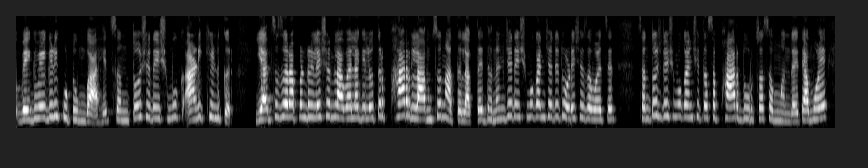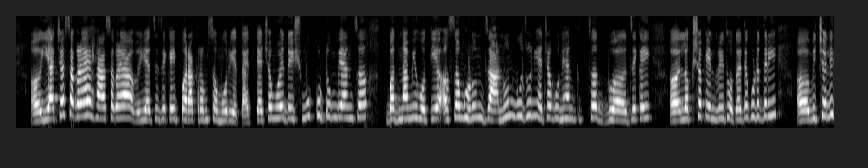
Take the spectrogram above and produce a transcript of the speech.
वेगवेगळी कुटुंब आहेत. संतोष देशमुख आणि खिंडकर यांचं जर आपण रिलेशन लावायला गेलो तर फार लांबचं नातं लागतंय. धनंजय देशमुखांच्या ते थोडेसे जवळचे आहेत. संतोष देशमुखांशी तसं फार दूरचा संबंध आहे. त्यामुळे याच्या सगळ्या ह्या सगळ्या याचे जे काही पराक्रम समोर येत आहेत त्याच्यामुळे देशमुख कुटुंबियांचं बदनामी होतीये असं म्हणून जाणून बुजून याच्या गुन्ह्यांचं जे काही लक्ष केंद्रित होत आहे ते कुठेतरी विचलित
